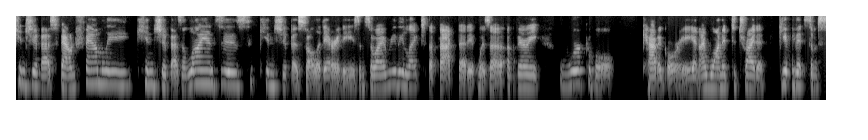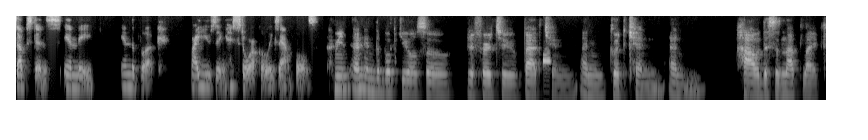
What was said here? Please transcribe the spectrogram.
kinship as found family, kinship as alliances, kinship as solidarities. And so I really liked the fact that it was a, a very workable category and I wanted to try to give it some substance in the in the book by using historical examples. I mean, and in the book you also refer to bad kin and good kin and how this is not like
